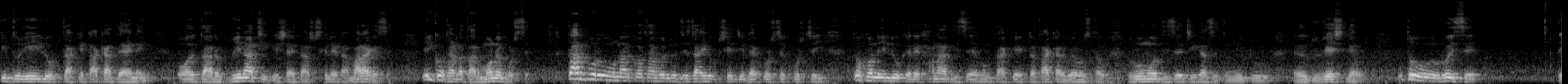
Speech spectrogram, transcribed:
কিন্তু এই লোক তাকে টাকা দেয় নাই। ও তার বিনা চিকিৎসায় তার ছেলেটা মারা গেছে। এই কথাটা তার মনে পড়ছে। তারপরে ওনার কথা হলো যে, যাই হোক, সে যেটা করছে, করছেই। তখন এই লোকের খানা দিছে এবং তাকে একটা থাকার ব্যবস্থা রুমও দিছে, ঠিক আছে, তুমি একটু রেস্ট নেও। তো রয়েছে তো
